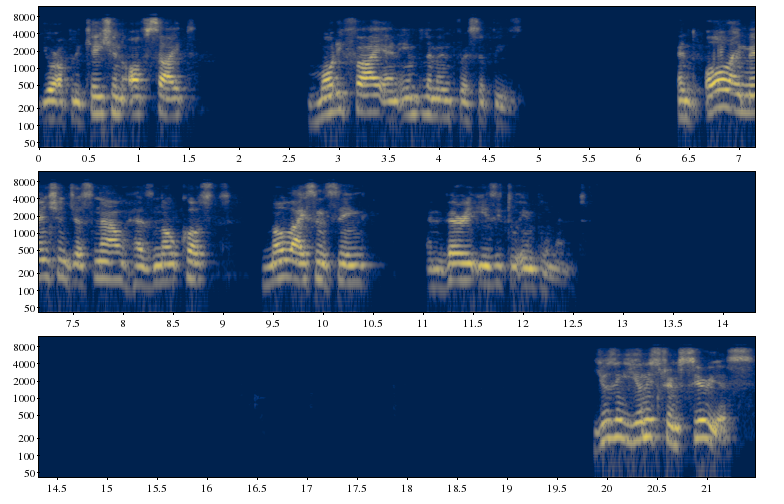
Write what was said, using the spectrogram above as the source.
your application offsite, modify and implement recipes. And all I mentioned just now has no cost, no licensing, and very easy to implement. Using Unistream Series,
